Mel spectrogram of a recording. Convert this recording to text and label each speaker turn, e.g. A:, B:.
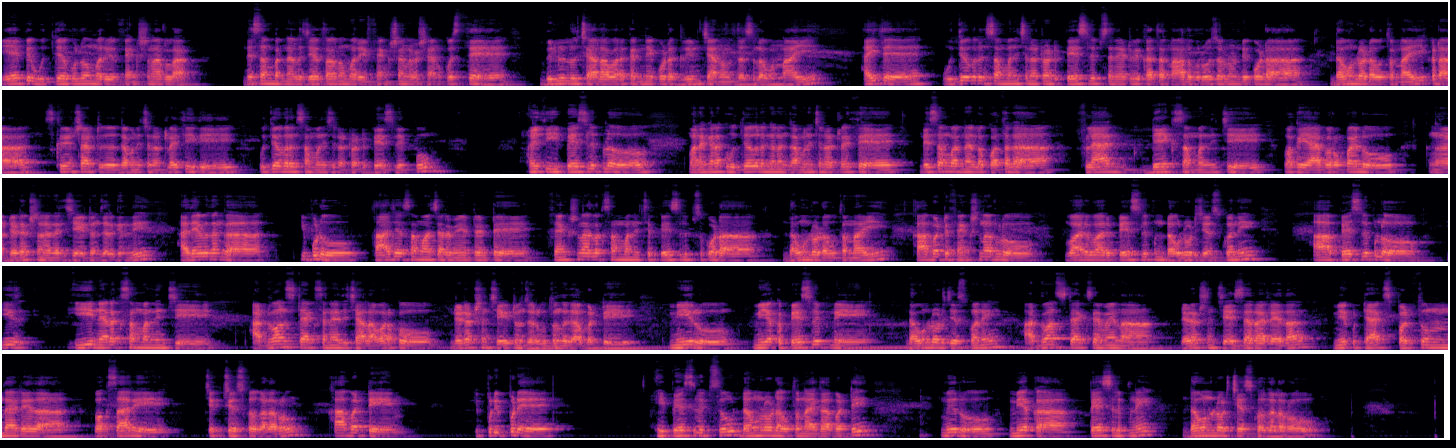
A: AP ఉద్యోగులు మరియు పెన్షనర్ల December నెల జీతాలు మరియు పెన్షన్ల విషయానికి వస్తే బిల్లులు చాలా వరకు అన్నీ కూడా గ్రీన్ ఛానల్ దశలో ఉన్నాయి. అయితే ఉద్యోగులకు సంబంధించినటువంటి పే స్లిప్స్ అనేటివి గత నాలుగు రోజుల నుండి కూడా డౌన్లోడ్ అవుతున్నాయి. ఇక్కడ స్క్రీన్ షాట్ గమనించినట్లయితే ఇది ఉద్యోగులకు సంబంధించినటువంటి పే స్లిప్. అయితే ఈ పే స్లిప్లో మనం కనుక ఉద్యోగులను కనుక గమనించినట్లయితే డిసెంబర్ నెలలో కొత్తగా ఫ్లాగ్ డేకి సంబంధించి ఒక యాభై రూపాయలు డిడక్షన్ అనేది చేయడం జరిగింది. అదేవిధంగా ఇప్పుడు తాజా సమాచారం ఏంటంటే ఫెన్షనర్లకు సంబంధించి పే స్లిప్స్ కూడా డౌన్లోడ్ అవుతున్నాయి. కాబట్టి ఫెన్షనర్లు వారి వారి పే స్లిప్ను డౌన్లోడ్ చేసుకొని ఆ పే స్లిప్లో ఈ ఈ నెలకు సంబంధించి అడ్వాన్స్ ట్యాక్స్ అనేది చాలా వరకు డిడక్షన్ చేయటం జరుగుతుంది కాబట్టి మీరు మీ యొక్క పే స్లిప్ని డౌన్లోడ్ చేసుకొని అడ్వాన్స్ ట్యాక్స్ ఏమైనా డిడక్షన్ చేశారా లేదా మీకు ట్యాక్స్ పడుతుందా లేదా ఒకసారి చెక్ చేసుకోగలరు. కాబట్టి ఇప్పుడిప్పుడే ఈ పే స్లిప్స్ డౌన్లోడ్ అవుతున్నాయి కాబట్టి మీరు మీ యొక్క పే స్లిప్ని డౌన్లోడ్ చేసుకోగలరు.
